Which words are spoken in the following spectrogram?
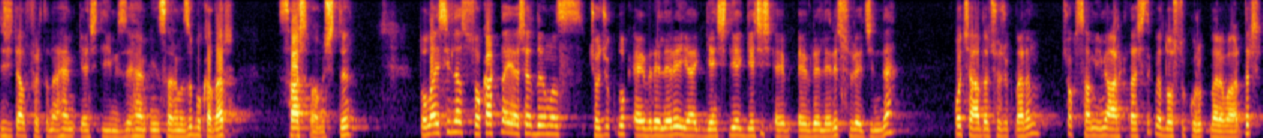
dijital fırtına hem gençliğimizi hem insanımızı bu kadar sarsmamıştı. Dolayısıyla sokakta yaşadığımız çocukluk evreleri ya gençliğe geçiş ev, evreleri sürecinde o çağda çocukların çok samimi arkadaşlık ve dostluk grupları vardır.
